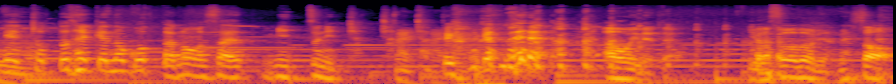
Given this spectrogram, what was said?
でちょっとだけ残ったのをさ3つにチャッチャッチャッってかけて仰いでたよ。予想通りだね。そ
